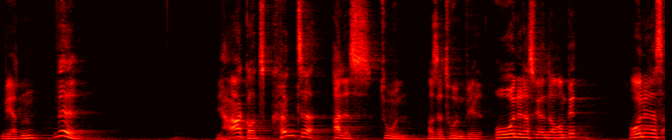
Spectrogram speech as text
werden will. Ja, Gott könnte alles tun, was er tun will, ohne dass wir ihn darum bitten, ohne dass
